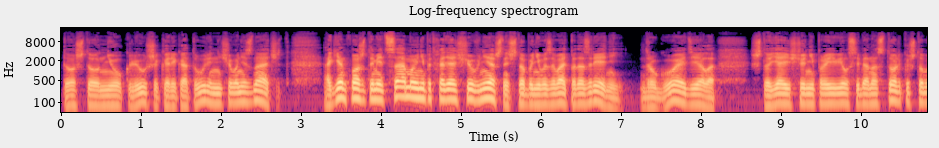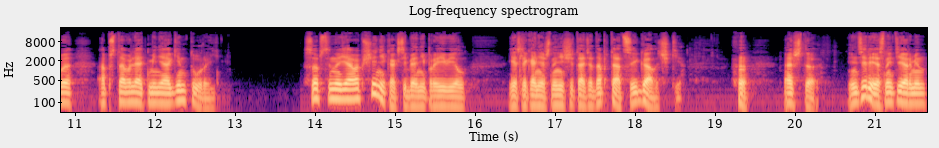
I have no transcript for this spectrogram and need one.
То, что он неуклюж и карикатурен, ничего не значит. Агент может иметь самую неподходящую внешность, чтобы не вызывать подозрений. Другое дело, что я еще не проявил себя настолько, чтобы обставлять меня агентурой. Собственно, я вообще никак себя не проявил, если, конечно, не считать адаптации галочки. Хм, а что, интересный термин.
